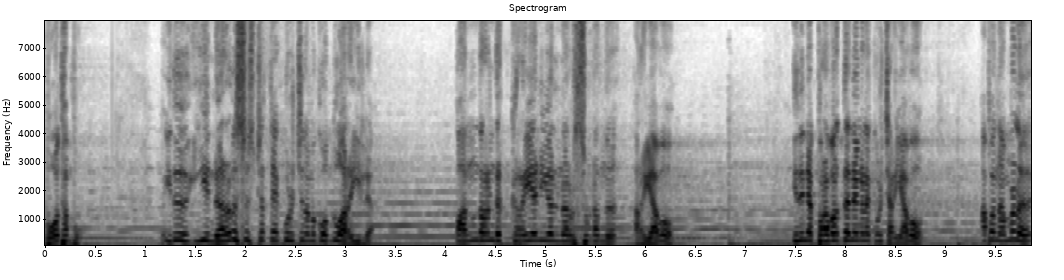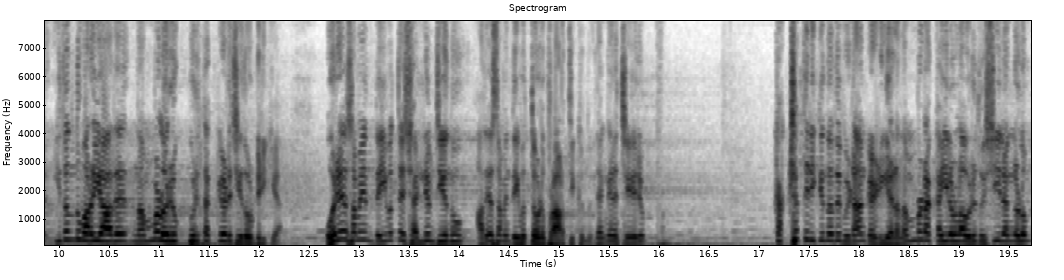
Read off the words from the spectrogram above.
ബോധം പോവും. ഇത് ഈ നെർവ് സിസ്റ്റത്തെക്കുറിച്ച് നമുക്കൊന്നും അറിയില്ല. പന്ത്രണ്ട് ക്രയനിയൽ നെർവ്സ് ഉണ്ടെന്ന് അറിയാവോ? ഇതിന്റെ പ്രവർത്തനങ്ങളെ കുറിച്ച് അറിയാവോ? അപ്പോൾ നമ്മൾ ഇതൊന്നും അറിയാതെ നമ്മളൊരു കുരുത്തക്കേട് ചെയ്തുകൊണ്ടിരിക്കുക. ഒരേ സമയം ദൈവത്തെ ശല്യം ചെയ്യുന്നു അതേസമയം ദൈവത്തോട് പ്രാർത്ഥിക്കുന്നു. ഇതെങ്ങനെ ചേരും? കക്ഷത്തിരിക്കുന്നത് വിടാൻ കഴിയില്ല നമ്മുടെ കയ്യിലുള്ള ഒരു ദുശീലങ്ങളും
